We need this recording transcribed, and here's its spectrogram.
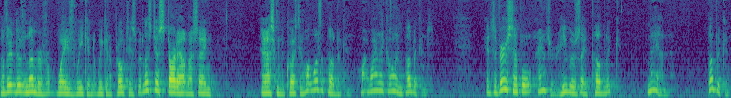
Well, there, there's a number of ways we can we can approach this, but let's just start out by saying, asking the question: What was a publican? Why, why are they calling him publicans? It's a very simple answer. He was a public man, publican.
